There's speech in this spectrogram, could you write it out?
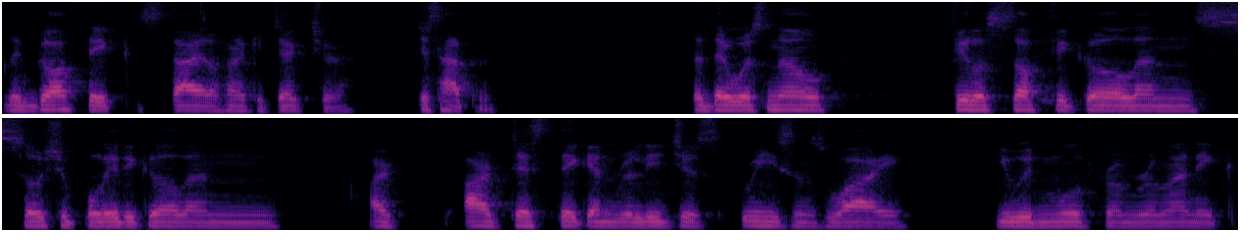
the Gothic style of architecture just happened. That there was no philosophical and socio-political and art, artistic and religious reasons why you would move from Romantic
